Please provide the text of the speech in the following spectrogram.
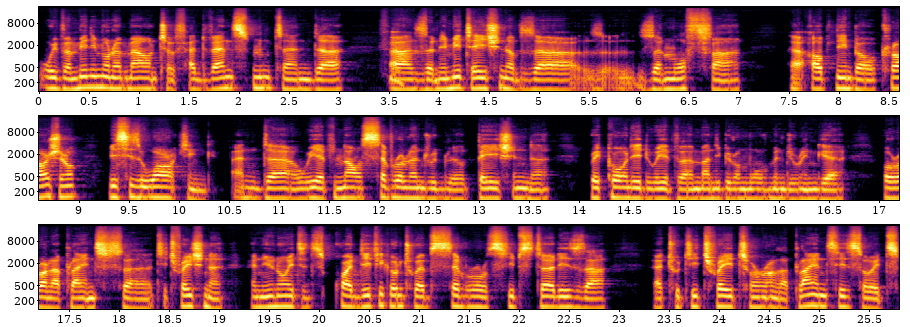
with a minimal amount of advancement and uh, uh, the limitation of the the, the mouth opening or closure, this is working and uh, we have now several hundred uh, patients uh, recorded with uh, mandibular movement during uh, oral appliance uh, titration. And you know, it's, it's, quite difficult to have several sleep studies to titrate oral appliances, so it's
